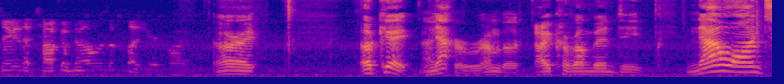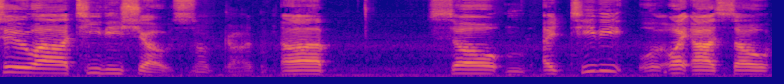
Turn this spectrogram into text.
say that Taco Bell is a pleasure of. All right. Okay. Ay, Now, caramba. I caramba indeed. Now on to uh, TV shows. Oh god. Uh, so a TV. Wait. Uh, so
